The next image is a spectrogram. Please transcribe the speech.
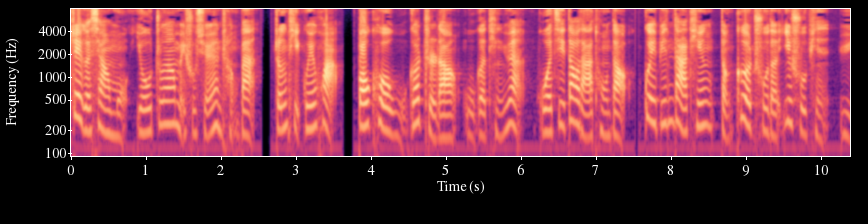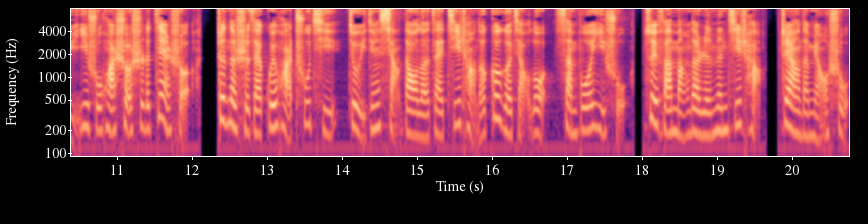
这个项目由中央美术学院承办，整体规划包括五个指廊、五个庭院、国际到达通道、贵宾大厅等各处的艺术品与艺术化设施的建设。真的是在规划初期就已经想到了在机场的各个角落散播艺术，最繁忙的人文机场，这样的描述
